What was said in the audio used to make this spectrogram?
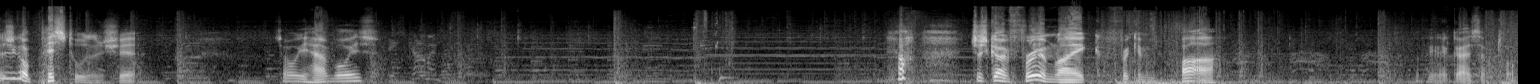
They just got pistols and shit. Is that all you have, boys? Just going through him like freaking butter. I think that guy's up top.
